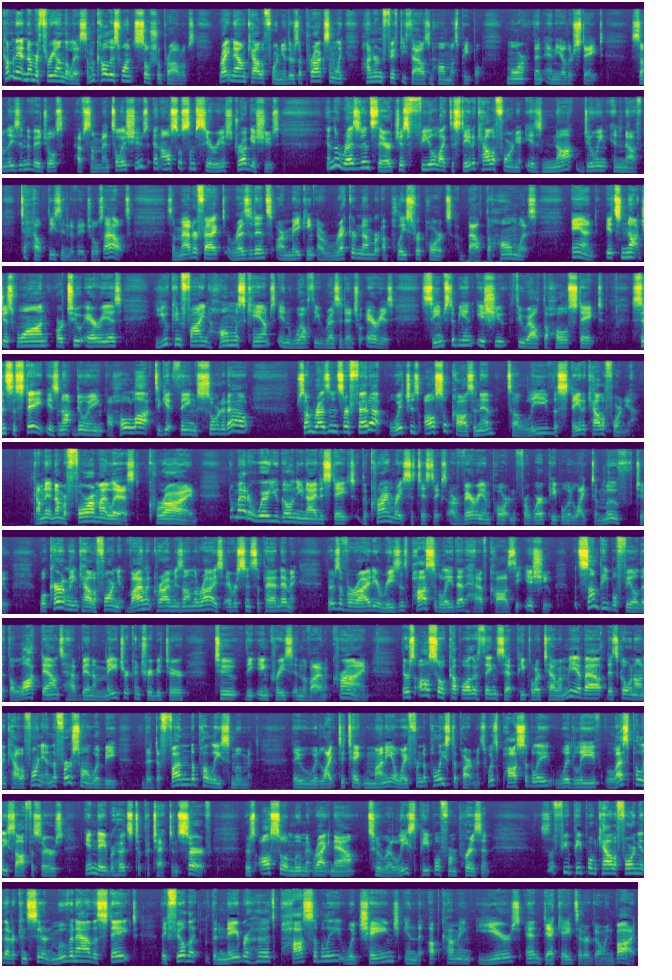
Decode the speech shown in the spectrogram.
Coming in at number three on the list, I'm going to call this one social problems. Right now in California, there's approximately 150,000 homeless people, more than any other state. Some of these individuals have some mental issues and also some serious drug issues. And the residents there just feel like the state of California is not doing enough to help these individuals out. As a matter of fact, residents are making a record number of police reports about the homeless. And it's not just one or two areas you can find homeless camps in wealthy residential areas. Seems to be an issue throughout the whole state. Since the state is not doing a whole lot to get things sorted out, some residents are fed up, which is also causing them to leave the state of California. Coming in at number four on my list crime. No matter where you go in the United States, the crime rate statistics are very important for where people would like to move to. Well, currently in California, violent crime is on the rise ever since the pandemic. There's a variety of reasons, possibly, that have caused the issue. But some people feel that the lockdowns have been a major contributor to the increase in the violent crime. There's also a couple other things that people are telling me about that's going on in California. And the first one would be the defund the police movement. They would like to take money away from the police departments, which possibly would leave less police officers in neighborhoods to protect and serve. There's also a movement right now to release people from prison. There's a few people in California that are considering moving out of the state. They feel that the neighborhoods possibly would change in the upcoming years and decades that are going by.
